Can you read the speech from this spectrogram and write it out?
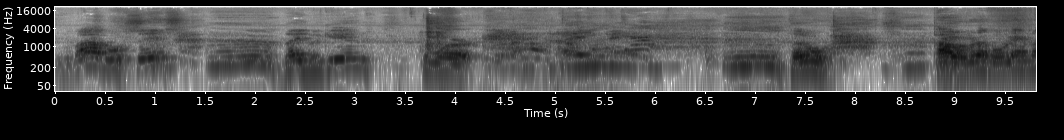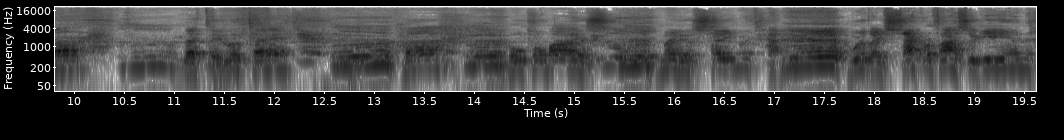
The Bible says they begin to work. So, pile of rubble down there that they looked at. Uh, old Tobias made a statement. Will they sacrifice again?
